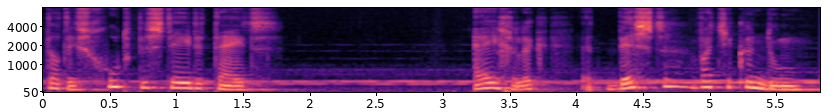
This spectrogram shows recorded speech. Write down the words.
Dat is goed besteden tijd. Eigenlijk het beste wat je kunt doen.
